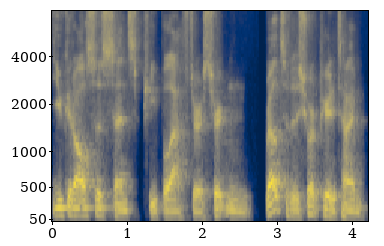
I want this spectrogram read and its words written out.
you could also sense people after a certain relatively short period of time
